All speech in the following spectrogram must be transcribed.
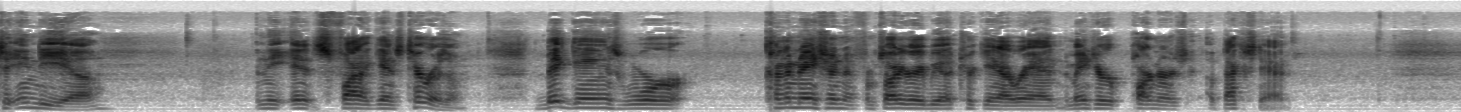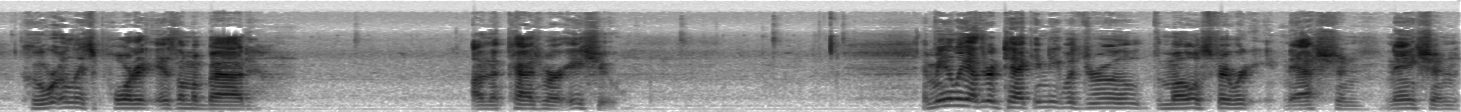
to India in, the, in its fight against terrorism. The big gains were condemnation from Saudi Arabia, Turkey, and Iran, the major partners of Pakistan, who recently supported Islamabad on the Kashmir issue. Immediately after the attack, India withdrew the most favored nation, nation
